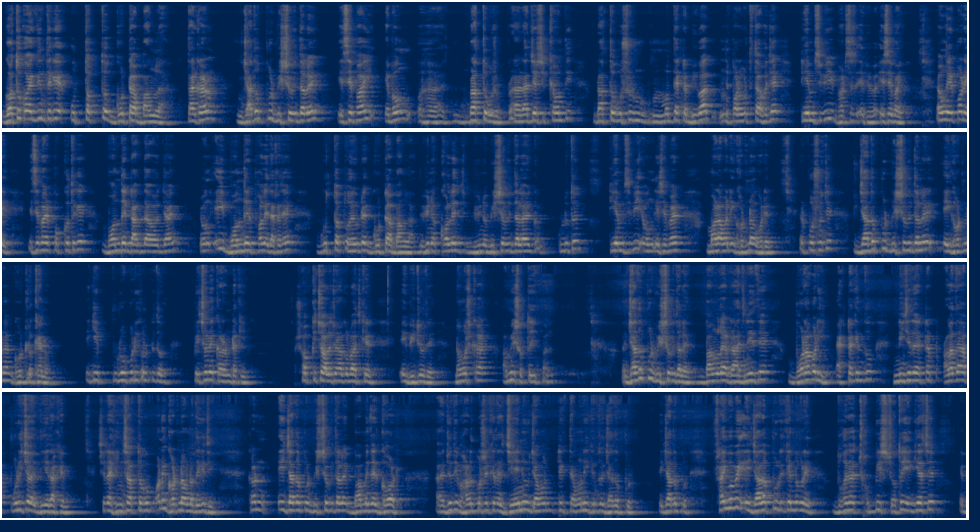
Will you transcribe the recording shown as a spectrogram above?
গত কয়েকদিন থেকে উত্তপ্ত গোটা বাংলা। তার কারণ যাদবপুর বিশ্ববিদ্যালয়ে এসএফআই এবং হ্যাঁ, ব্রাত্য বসু রাজ্যের শিক্ষামন্ত্রী ব্রাত্য বসুর মধ্যে একটা বিবাদ পরবর্তীতে হয়ে যায় টিএমসিবি ভার্সেস এসএফআই। এবং এরপরে এসএফআইয়ের পক্ষ থেকে বন্ধের ডাক দেওয়া যায় এবং এই বন্ধের ফলে দেখা যায় উত্তপ্ত হয়ে ওঠে গোটা বাংলা। বিভিন্ন কলেজ বিভিন্ন বিশ্ববিদ্যালয়গুলোতে টিএমসিবি এবং এসএফআইয়ের মারামারি ঘটনাও ঘটে। এর প্রশ্ন হচ্ছে, যাদবপুর বিশ্ববিদ্যালয়ে এই ঘটনা ঘটলো কেন? এ পুরো পরিকল্পিত? পেছনের কারণটা কি? সব কিছু আলোচনা করব আজকের এই ভিডিওতে। নমস্কার, আমি সত্যজিৎ পাল। যাদবপুর বিশ্ববিদ্যালয় বাংলার রাজনীতিতে বরাবরই একটা কিন্তু নিজেদের একটা আলাদা পরিচয় দিয়ে রাখেন। সেটা হিংসাত্মক অনেক ঘটনা আমরা দেখেছি। কারণ এই যাদবপুর বিশ্ববিদ্যালয় বামেদের গড় যদি ভারতবর্ষের ক্ষেত্রে জেএনইউ যেমন, ঠিক তেমনই কিন্তু যাদবপুর। এই যাদবপুর স্বাভাবিকভাবে এই যাদবপুরকে কেন্দ্র করে দু হাজার চব্বিশ যতই এগিয়ে আছে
